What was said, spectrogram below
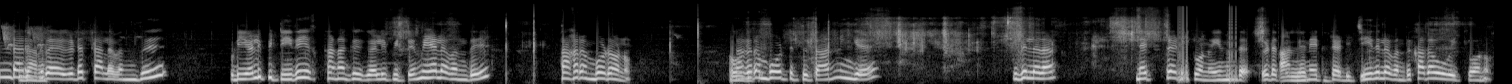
இந்த இருக்கிற இடத்தால வந்து இப்படி எழுப்பிட்டு இதே கணக்கு எழுப்பிட்டு மேல வந்து தகரம் போடணும். தகரம் போட்டுட்டு தான் நீங்க இதுலதான் நெட் அடிக்கணும் இந்த இடத்துல நெட் அடிச்சு. இதுல வந்து கதவு வைக்கணும்.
